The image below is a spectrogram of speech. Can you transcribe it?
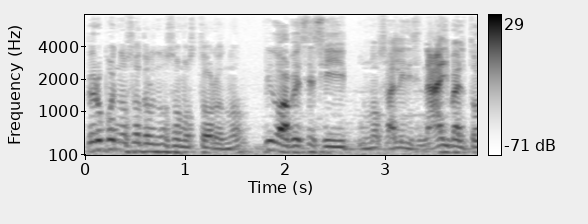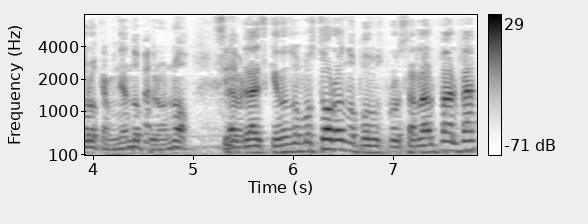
Pero pues nosotros no somos toros, ¿no? Digo, a veces sí uno sale y dicen, ahí va el toro caminando, pero no. La verdad es que no somos toros, no podemos procesar la alfalfa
